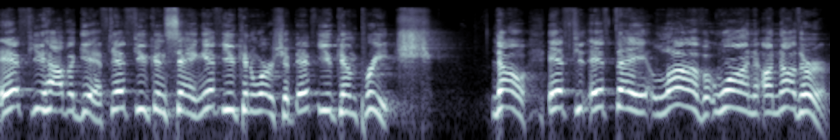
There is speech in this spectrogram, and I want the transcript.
if you have a gift, if you can sing, if you can worship, if you can preach. No, if, if they love one another.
